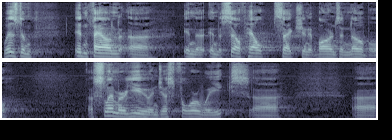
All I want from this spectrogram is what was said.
Wisdom isn't found uh, in the, in the self help section at Barnes and Noble. A slimmer you in just four weeks. Uh, uh,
